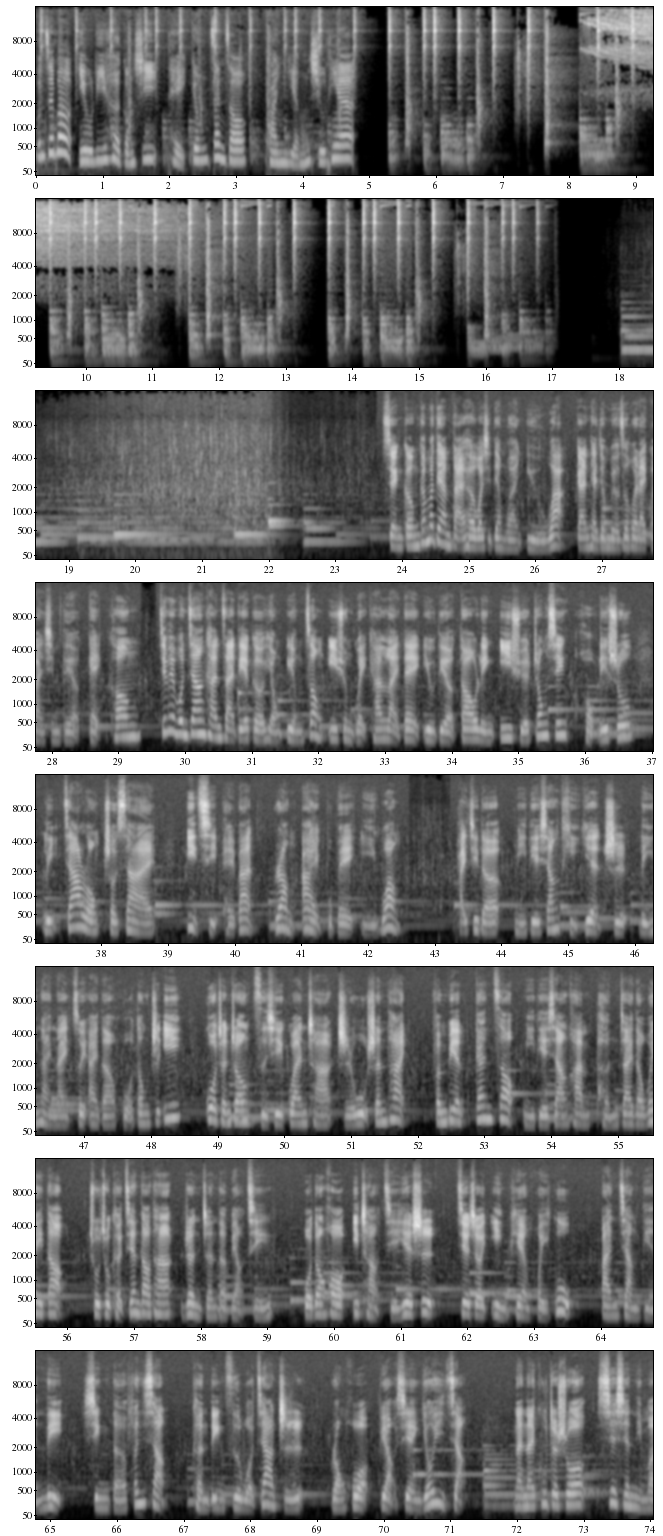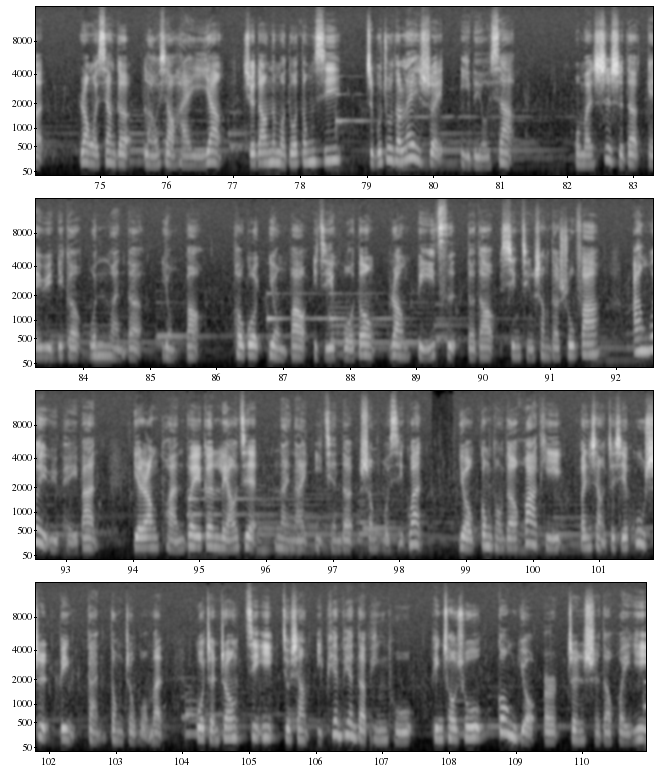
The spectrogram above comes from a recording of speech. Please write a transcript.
本节目由利好公司提供赞助，欢迎收听。成功干嘛店？大家好，我是店员尤啊。今天就没有做回来关心的健康。这篇文章刊载第一个向永总医讯月刊来的，由着高龄医学中心护理师李家龙收下来，一起陪伴，让爱不被遗忘。还记得迷迭香体验是李奶奶最爱的活动之一，过程中仔细观察植物生态。分辨干燥迷迭香和盆栽的味道，处处可见到他认真的表情。活动后一场结业式，借着影片回顾、颁奖典礼、心得分享、肯定自我价值，荣获表现优异奖。奶奶哭着说：“谢谢你们，让我像个老小孩一样学到那么多东西，止不住的泪水已流下。”我们适时的给予一个温暖的拥抱，透过拥抱以及活动，让彼此得到心情上的抒发、安慰与陪伴，也让团队更了解奶奶以前的生活习惯，有共同的话题，分享这些故事，并感动着我们。过程中，记忆就像一片片的拼图，拼凑出共有而真实的回忆。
